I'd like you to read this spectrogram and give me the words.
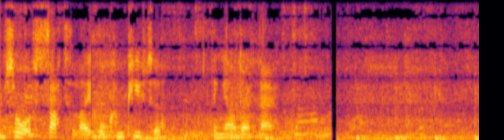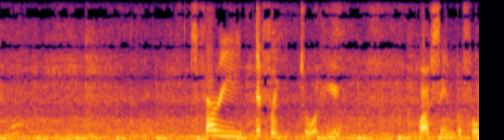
Some sort of satellite or computer thingy, I don't know. It's very different to what you what I've seen before.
